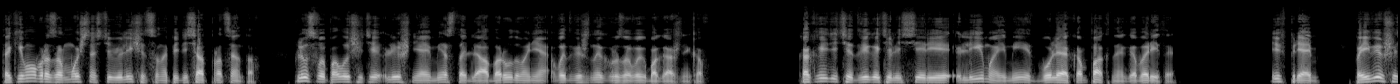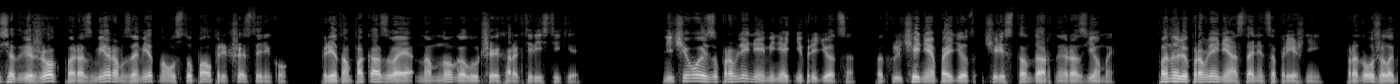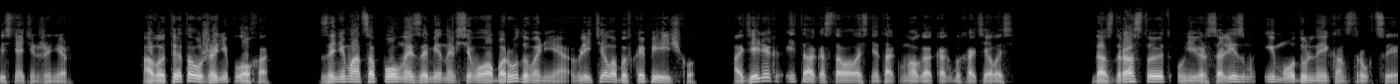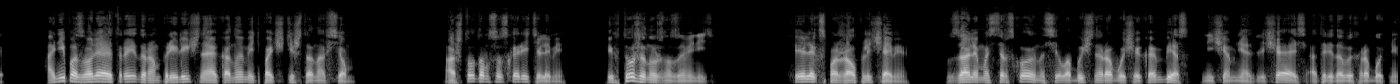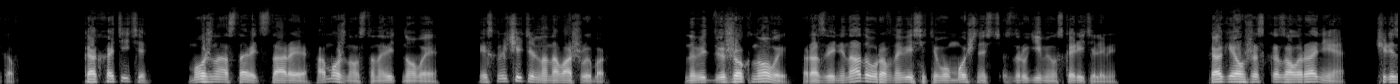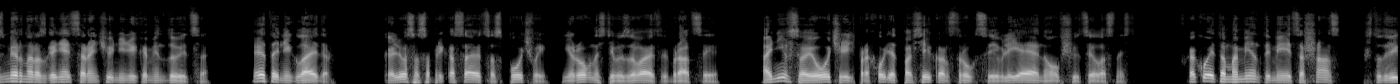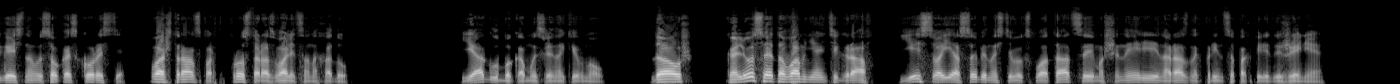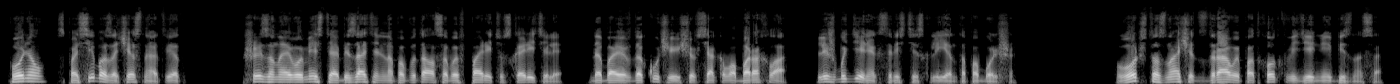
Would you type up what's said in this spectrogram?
Таким образом, мощность увеличится на 50%, плюс вы получите лишнее место для оборудования выдвижных грузовых багажников. Как видите, двигатель серии Лима имеет более компактные габариты. И впрямь, появившийся движок по размерам заметно уступал предшественнику, при этом показывая намного лучшие характеристики. Ничего из управления менять не придется. Подключение пойдет через стандартные разъемы. Панель управления останется прежней, продолжил объяснять инженер. А вот это уже неплохо. Заниматься полной заменой всего оборудования влетело бы в копеечку, а денег и так оставалось не так много, как бы хотелось. Да здравствует универсализм и модульные конструкции. Они позволяют рейдерам прилично экономить почти что на всем. А что там с ускорителями? Их тоже нужно заменить? Феликс пожал плечами. В зале мастерской носил обычный рабочий комбез, ничем не отличаясь от рядовых работников. Как хотите. Можно оставить старые, а можно установить новые. Исключительно на ваш выбор. Но ведь движок новый, разве не надо уравновесить его мощность с другими ускорителями? Как я уже сказал ранее, чрезмерно разгонять саранчу не рекомендуется. Это не глайдер. Колеса соприкасаются с почвой, неровности вызывают вибрации. Они, в свою очередь, проходят по всей конструкции, влияя на общую целостность. В какой-то момент имеется шанс, что, двигаясь на высокой скорости, ваш транспорт просто развалится на ходу. Я глубокомысленно кивнул. Да уж, колеса это вам не антиграф, есть свои особенности в эксплуатации машинерии на разных принципах передвижения. Понял, спасибо за честный ответ. Шиза на его месте обязательно попытался бы впарить ускорители, добавив до кучи еще всякого барахла, лишь бы денег срести с клиента побольше. Вот что значит здравый подход к ведению бизнеса.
